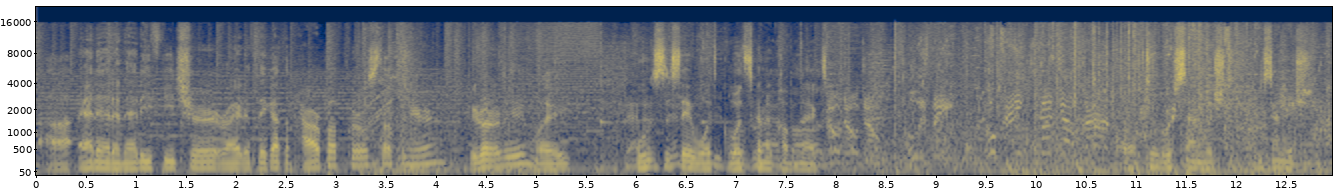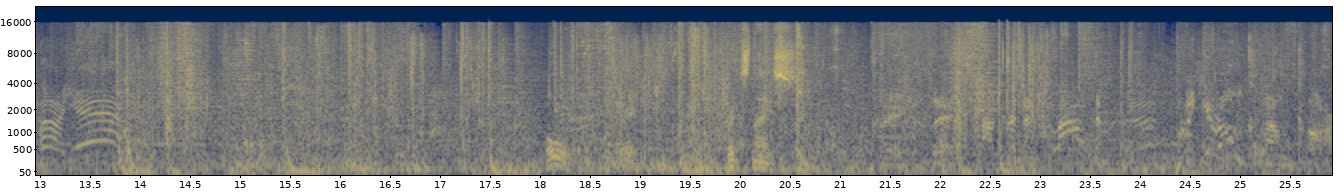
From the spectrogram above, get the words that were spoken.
uh, Ed, Edd n Eddy feature, right? If they got the Powerpuff Girls stuff in here, you know what I mean? Like, who's to say what what's gonna come next? Oh, dude, we're sandwiched. We're sandwiched. Oh, Rick. Rick's nice. Take this, accursed clown! Find your own clown car.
